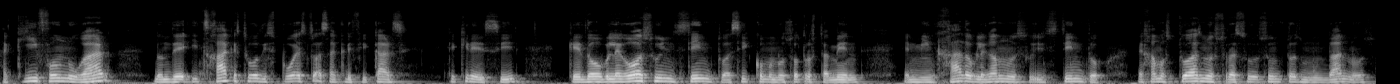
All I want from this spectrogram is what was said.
Aquí fue un lugar donde Itzhak estuvo dispuesto a sacrificarse. ¿Qué quiere decir? Que doblegó su instinto, así como nosotros también. En Minjá doblegamos nuestro instinto dejamos todos nuestros asuntos mundanos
